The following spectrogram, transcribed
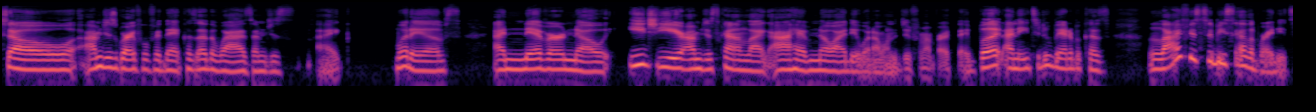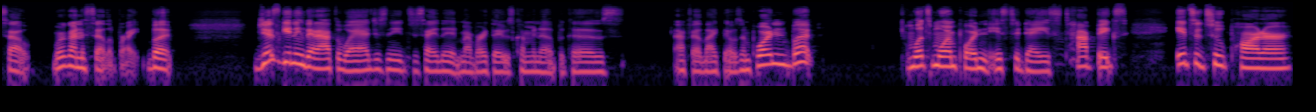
So I'm just grateful for that because otherwise, I'm just like, what ifs. I never know. Each year, I'm just kind of like, I have no idea what I want to do for my birthday, but I need to do better because life is to be celebrated. So we're going to celebrate. But just getting that out the way, I just need to say that my birthday was coming up because I felt like that was important. But what's more important is today's topics. It's a two parter.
